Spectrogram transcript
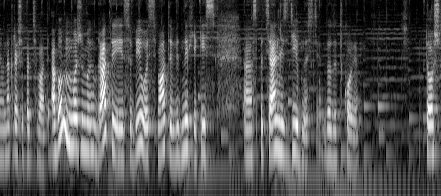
і вона краще працювати. Або ми можемо їх брати і собі ось мати від них якісь е, спеціальні здібності додаткові. Тож,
